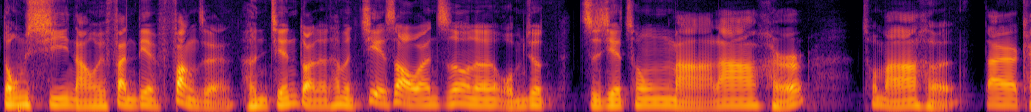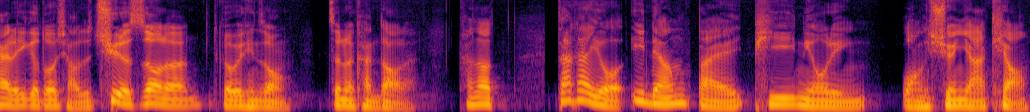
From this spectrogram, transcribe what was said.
东西拿回饭店放着，很简短的。他们介绍完之后呢，我们就直接冲马拉河，冲马拉河大概开了一个多小时。去的时候呢，各位听众真的看到了，看到大概有一两百匹牛羚往悬崖跳，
